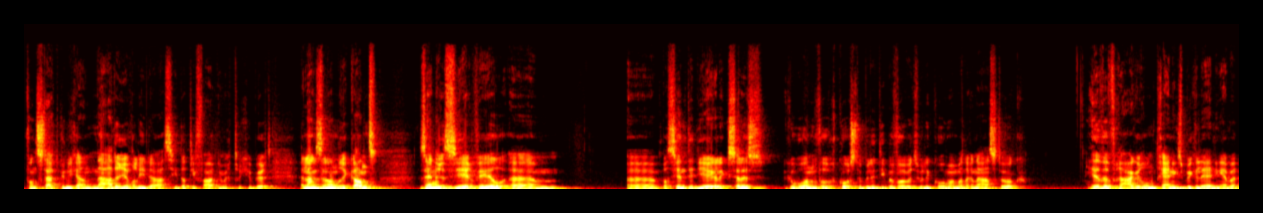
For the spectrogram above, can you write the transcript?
van start kunnen gaan na de revalidatie, dat die fout niet meer terug gebeurt. En langs de andere kant zijn er zeer veel ehm, eh, patiënten die eigenlijk zelfs gewoon voor core stability bijvoorbeeld willen komen, maar daarnaast ook heel veel vragen rond trainingsbegeleiding hebben,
